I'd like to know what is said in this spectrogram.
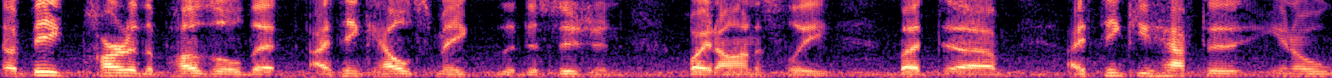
a big part of the puzzle that I think helps make the decision, quite honestly. But uh, I think you have to, you know,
